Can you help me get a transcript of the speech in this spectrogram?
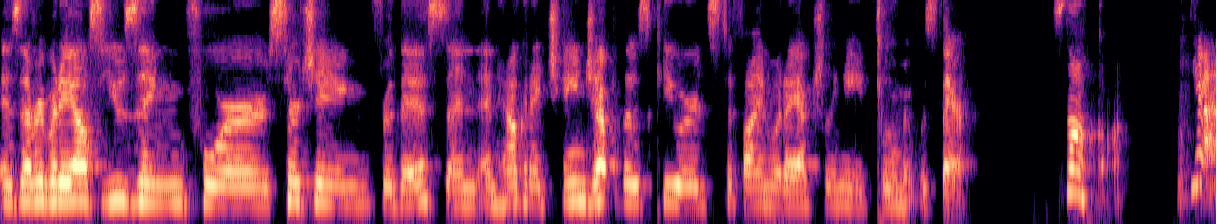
is everybody else using for searching for this? And, and how can I change up those keywords to find what I actually need? Boom, it was there. It's not gone. Yeah.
